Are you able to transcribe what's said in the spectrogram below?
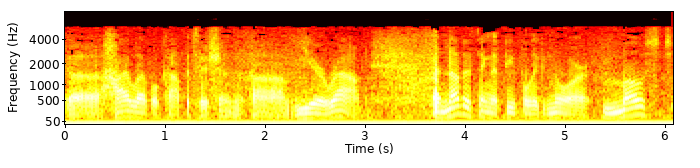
uh, high-level competition um, year round. Another thing that people ignore: most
